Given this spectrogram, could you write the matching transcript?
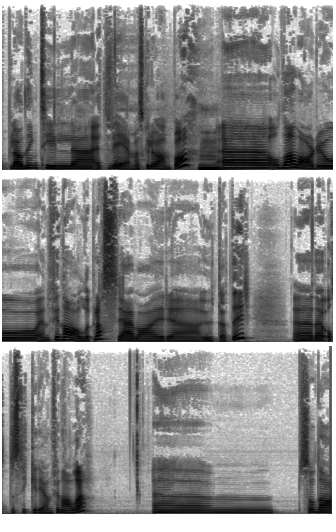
oppladning til eh, et VM jeg skulle være med på. Mm. Eh, og da var det jo en finaleplass jeg var uh, ute etter. Eh, det er jo åtte stykker i en finale. Eh, så da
